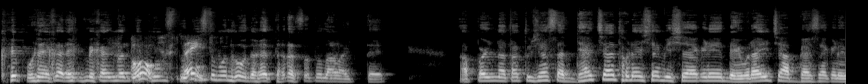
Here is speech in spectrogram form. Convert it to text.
काही पुणेकर एकमेकांवर हो, खूप उधळतात असं तुला वाटतंय. आपण आता तुझ्या सध्याच्या थोड्याशा विषयाकडे देवराईच्या अभ्यासाकडे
